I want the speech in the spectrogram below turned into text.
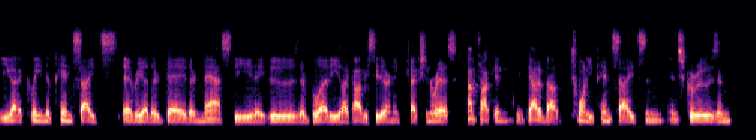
You got to clean the pin sites every other day. They're nasty. They ooze. They're bloody. Like obviously they're an infection risk. I'm talking, you've got about 20 pin sites and, and screws. And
